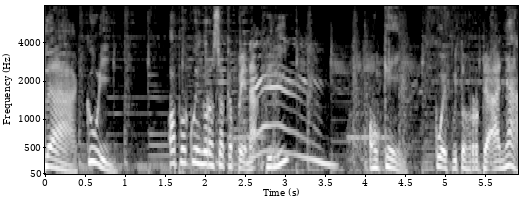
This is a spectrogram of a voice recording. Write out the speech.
Lah, kui. Apa kue ngerasa kepenak, Billy? Oke, kue butuh roda anyar.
